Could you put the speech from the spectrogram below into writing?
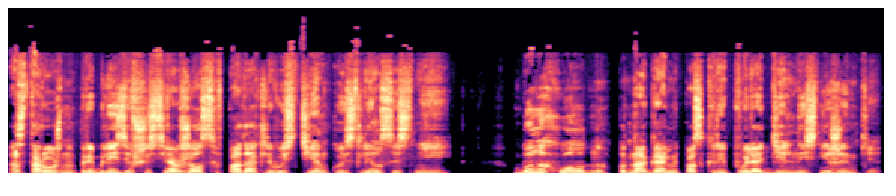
Осторожно приблизившись, я вжался в податливую стенку и слился с ней. Было холодно, под ногами поскрипывали отдельные снежинки.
